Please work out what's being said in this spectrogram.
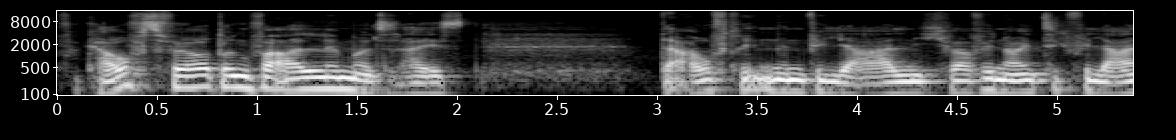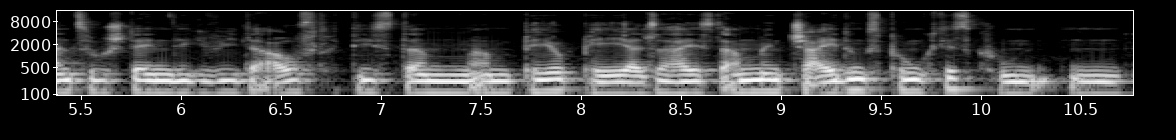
Verkaufsförderung vor allem, also das heißt der Auftritt in den Filialen. Ich war für 90 Filialen zuständig, wie der Auftritt ist am, am POP, also heißt am Entscheidungspunkt des Kunden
